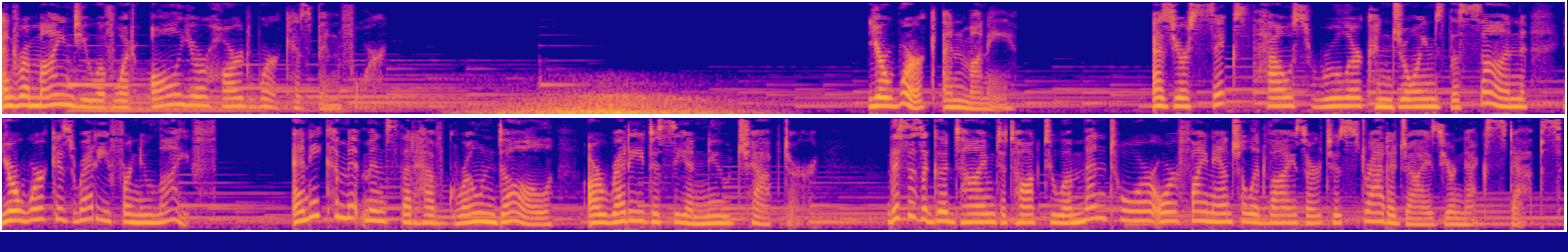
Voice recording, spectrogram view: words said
and remind you of what all your hard work has been for. Your work and money. As your sixth house ruler conjoins the sun, your work is ready for new life. Any commitments that have grown dull are ready to see a new chapter. This is a good time to talk to a mentor or financial advisor to strategize your next steps.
